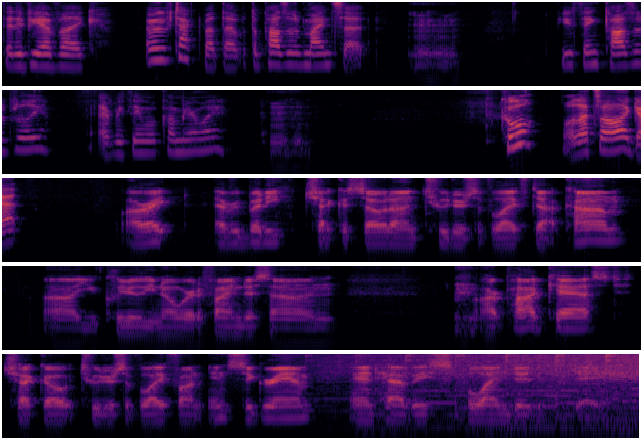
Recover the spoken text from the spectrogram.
That if you have like, I mean, we've talked about that with the positive mindset. hmm If you think positively, everything will come your way. Mm-hmm. Cool. Well, that's all I got. All right, everybody, check us out on tutorsoflife.com. Uh, you clearly know where to find us on our podcast. Check out Tutors of Life on Instagram and have a splendid day.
